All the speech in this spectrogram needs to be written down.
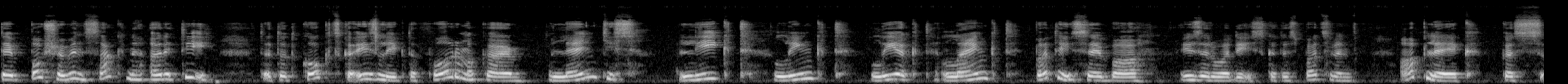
te paša vien sakne arī tī. Tātad kokts, kā izlīgta forma, kā leņķis, līgt, linkt, liekt, lenkt. Patiesībā izrādīs, ka tas pats vien apliek, kas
